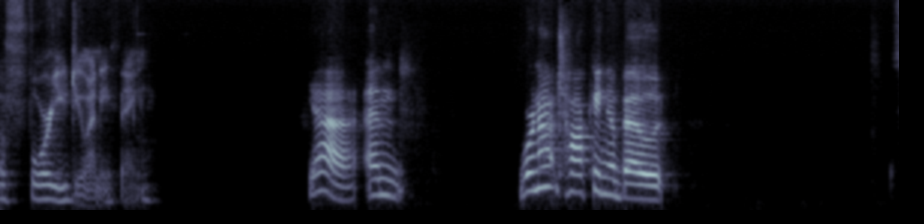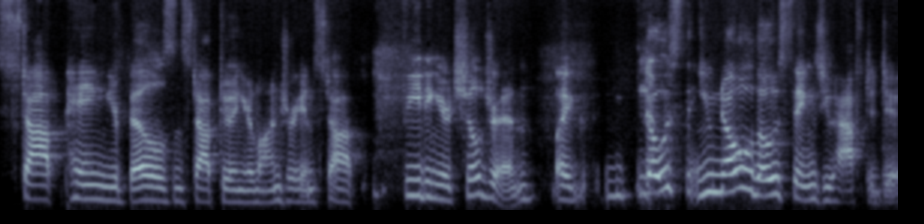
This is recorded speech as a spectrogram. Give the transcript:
before you do anything. Yeah and we're not talking about stop paying your bills and stop doing your laundry and stop feeding your children. Like no. those you know those things you have to do.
